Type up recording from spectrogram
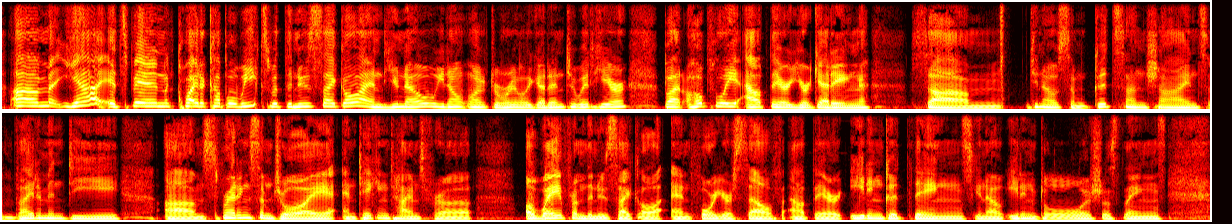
Um, yeah, it's been quite a couple weeks with the news cycle, and you know, we don't want to really get into it here, but hopefully out there you're getting some you know, some good sunshine, some vitamin D, um, spreading some joy, and taking times for a, away from the news cycle and for yourself out there eating good things, you know, eating delicious things.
